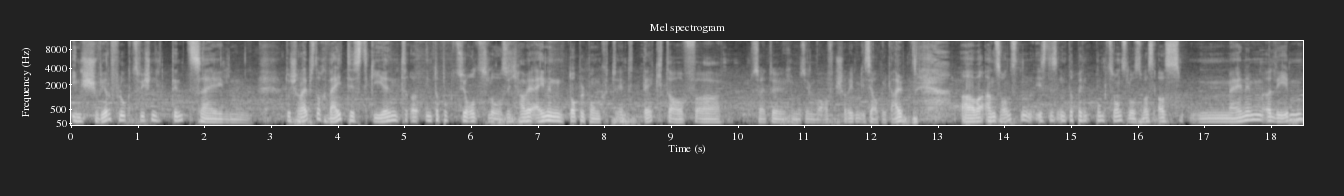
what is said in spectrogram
Im Schwirrflug zwischen den Zeilen. Du schreibst auch weitestgehend äh, interpunktionslos. Ich habe einen Doppelpunkt entdeckt auf äh, Seite, ich habe es irgendwo aufgeschrieben, ist ja auch egal. Aber ansonsten ist es interpunktionslos, was aus meinem Erleben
